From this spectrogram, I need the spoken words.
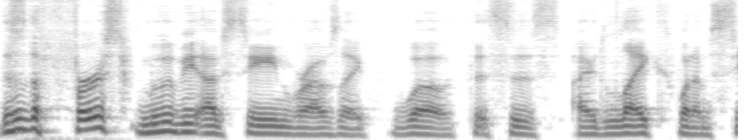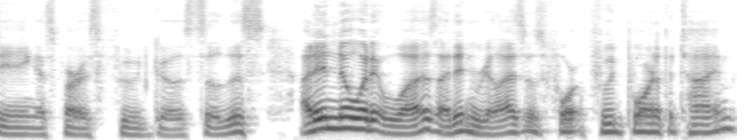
this is the first movie I've seen where I was like, "Whoa, this is I like what I'm seeing as far as food goes." So this I didn't know what it was. I didn't realize it was for, food porn at the time,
